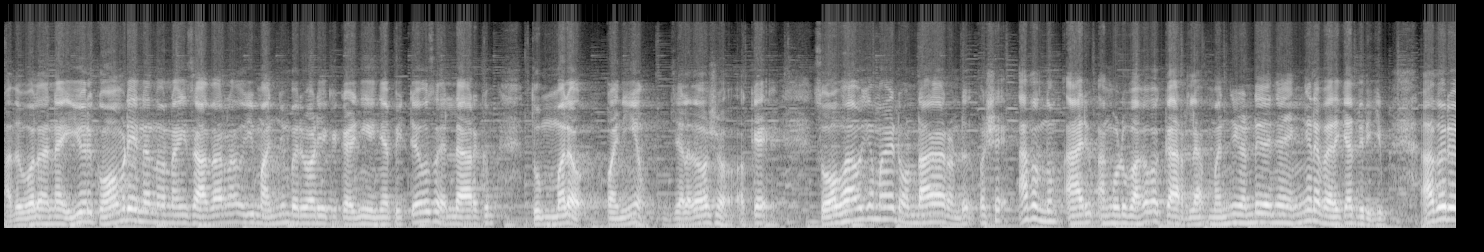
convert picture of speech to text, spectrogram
അതുപോലെ തന്നെ ഈ ഒരു കോമഡി എന്നു പറഞ്ഞാൽ ഈ സാധാരണ ഈ മഞ്ഞും പരിപാടിയൊക്കെ കഴിഞ്ഞ് കഴിഞ്ഞാൽ പിറ്റേ ദിവസം എല്ലാവർക്കും തുമ്മലോ പനിയോ ജലദോഷമോ ഒക്കെ സ്വാഭാവികമായിട്ട് ഉണ്ടാകാറുണ്ട്. പക്ഷേ അതൊന്നും ആരും അങ്ങോട്ട് വകവെക്കാറില്ല. മഞ്ഞ് കണ്ടു കഴിഞ്ഞാൽ എങ്ങനെ വരയ്ക്കാതിരിക്കും അതൊരു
